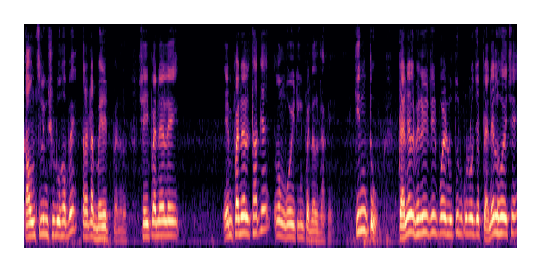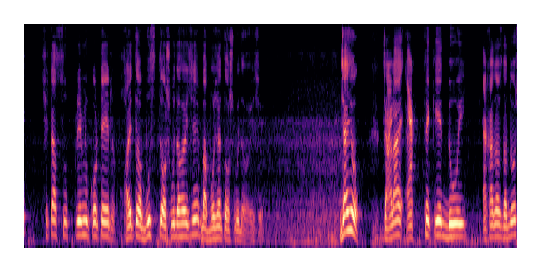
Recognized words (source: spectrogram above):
কাউন্সিলিং শুরু হবে, তার একটা মেরিট প্যানেল সেই প্যানেলে এম প্যানেল থাকে এবং ওয়েটিং প্যানেল থাকে। কিন্তু প্যানেল ভ্যালিডিটির পরে নতুন কোনো যে প্যানেল হয়েছে সেটা সুপ্রিম কোর্টের হয়তো বুঝতে অসুবিধা হয়েছে বা বোঝাতে অসুবিধা হয়েছে। যাই হোক, যারা এক থেকে দুই, একাদশ, দ্বাদশ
